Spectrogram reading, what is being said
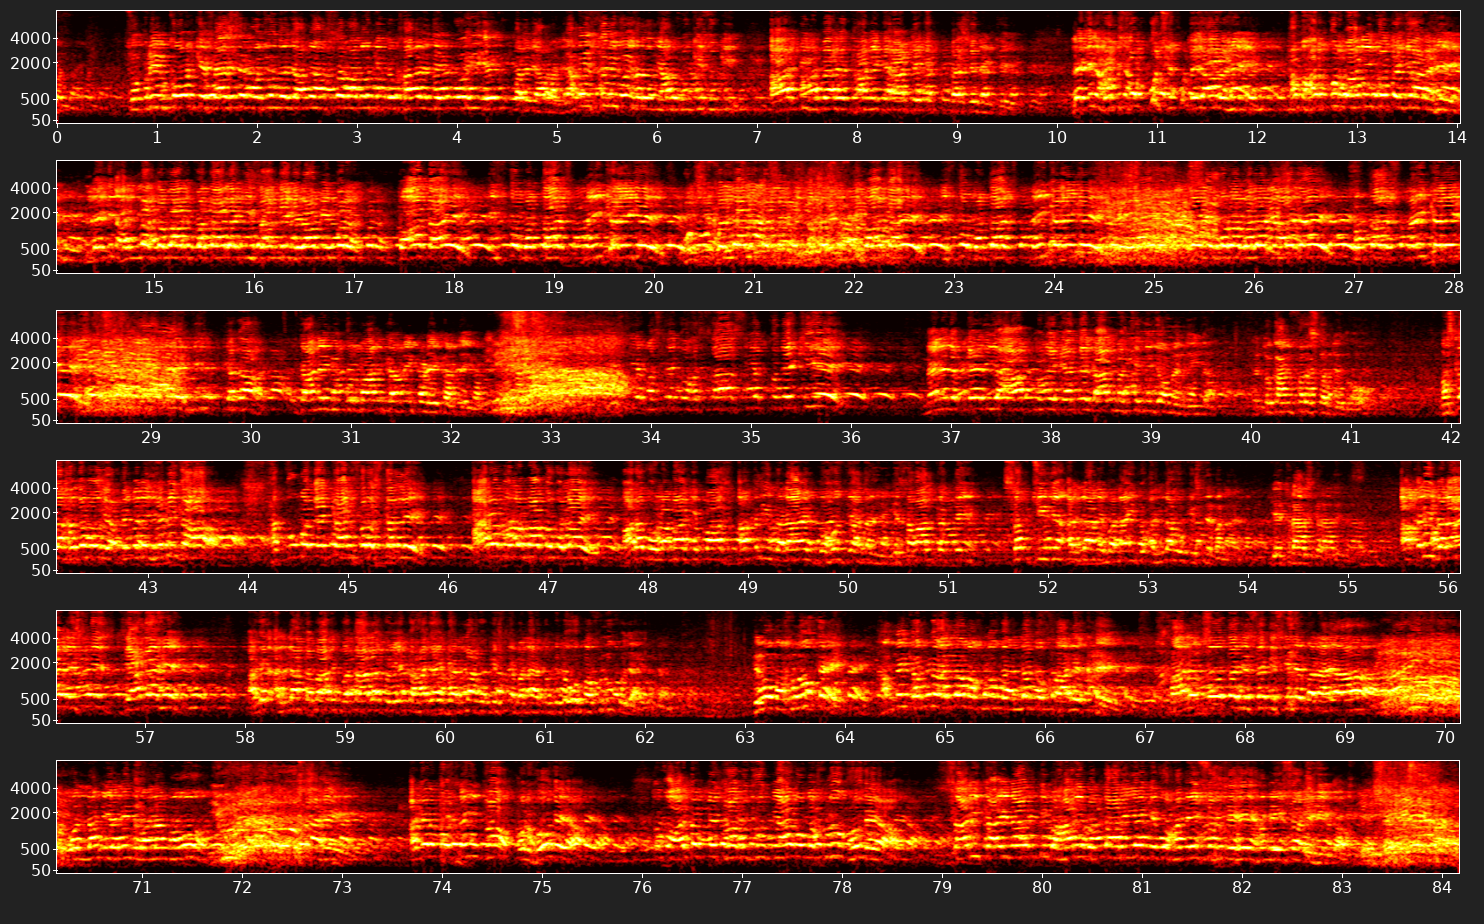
سپریم کورٹ کے فیصلے موجود ہیں جامعہ افسر والوں کی تنخواہ دے کوئی ایک پر بھی عمل نہیں۔ ہمیں اس سے بھی کوئی غرض نہیں، ہم روکی سکی آج بھی دوپہر کھانے کے آٹے کے پیسے نہیں تھے۔ لیکن ہم سب کچھ تیار ہیں۔ ہم ہر قربانی کو تیار ہیں۔ لیکن اللہ تبارک و تعالیٰ کی ذات گرامی پر بات آئے، اس کو برداشت نہیں کریں گے حضور صلی اللہ علیہ وسلم کی تقدس کی بات آئے اس کو برداشت نہیں کریں گے برا بھلا کہا جائے برداشت نہیں کریں گے جس جگہ جانے بھی قربان کرنی پڑے کر دیں گے اس لیے مسئلے کو حساسیت کو دیکھیے میں نے جب کہہ دیا آپ مجھے کہتے لال مسجد میں جاؤ میں نہیں جاتا پھر تو کانفرنس کرنے دو۔ مسئلہ ختم ہو گیا۔ پھر میں نے یہ بھی کہا، حکومت ایک کانفرنس کر لے۔ عرب علماء کو بلائے۔ عرب علماء کے پاس عقلی دلائل بہت زیادہ ہیں۔ یہ سوال کرتے ہیں، سب چیزیں اللہ نے بنائی تو اللہ کو کس نے بنایا؟ یہ اعتراض کرتے ہیں۔ عقلی دلائل اس سے زیادہ ہیں۔ اگر اللہ تبارک و تعالیٰ کو یہ کہا جائے کہ اللہ کو کس نے بنایا، تو پھر وہ مخلوق ہو جائے گا۔ پھر وہ مخلوق ہے۔ ہم نے کب کہا اللہ مخلوق ہے، اللہ تو خالق ہے۔ خالق وہ ہوتا جسے کسی نے بنایا۔ وہ لم یلد ولم ہو ہے؟ اگر وہ نہیں تھا اور ہو گیا، تو وہ آدم میں تھا، وجود میں آیا، وہ مخلوق ہو گیا۔ ساری کائنات کی بہاریں بتا رہی ہے کہ وہ ہمیشہ سے ہے، ہمیشہ رہے گا۔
